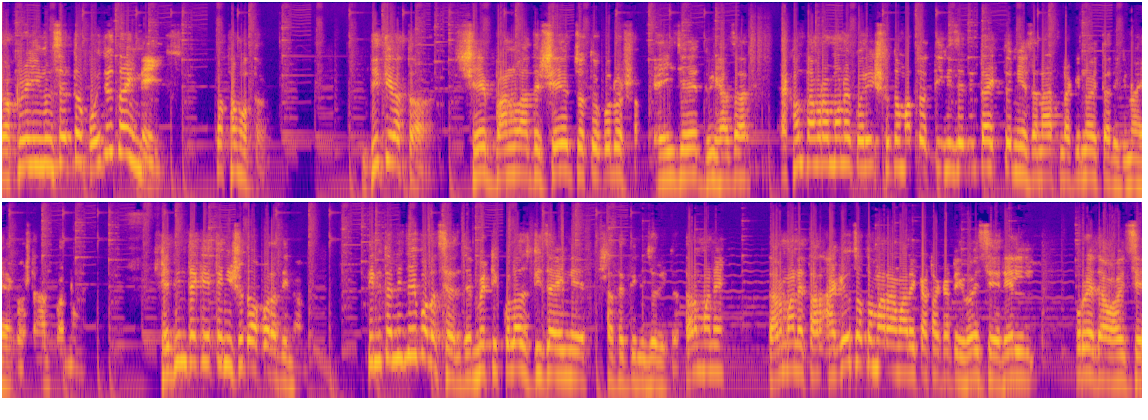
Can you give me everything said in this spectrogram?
ডক্টর ইউনুসের তো বৈধতাই নেই, প্রথমত। দ্বিতীয়ত সে বাংলাদেশে যতগুলো এই যে দুই হাজার, এখন তো আমরা মনে করি শুধুমাত্র তিনি যেদিন দায়িত্ব নিয়েছেন, আট নাকি নয় তারিখ, নয় আগস্ট, আট বা নয়, সেদিন থেকে তিনি শুধু অপরাধী নন। তিনি তো নিজেই বলেছেন যে মেটিকুলাস ডিজাইনের সাথে তিনি জড়িত। তার মানে তার মানে তার আগেও যত মারামারি কাটাকাটি হয়েছে, রেল পুড়ে দেওয়া হয়েছে,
